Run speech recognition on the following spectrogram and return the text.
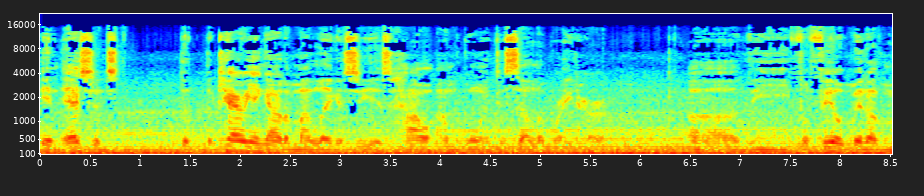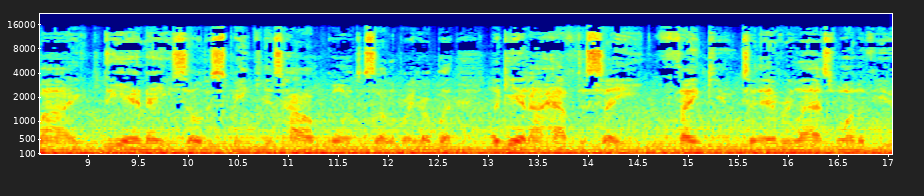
in essence, the, the carrying out of my legacy is how I'm going to celebrate her. Uh, the fulfillment of my DNA, so to speak, is how I'm going to celebrate her. But again, I have to say thank you to every last one of you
